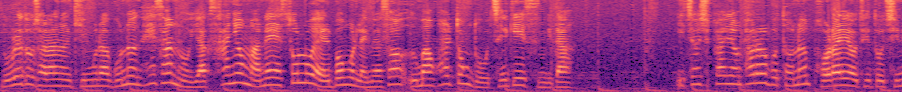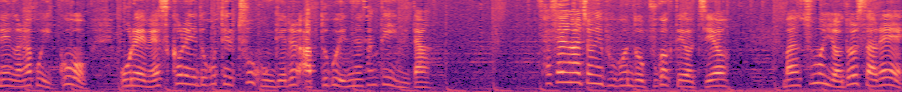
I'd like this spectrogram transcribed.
노래도 잘하는 기무라군은 해산 후 약 4년 만에 솔로 앨범을 내면서 음악 활동도 재개했습니다. 2018년 8월부터는 버라이어티도 진행을 하고 있고 올해 매스커레이드 호텔 2 공개를 앞두고 있는 상태입니다. 사생활적인 부분도 부각되었지요. 만 28살에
